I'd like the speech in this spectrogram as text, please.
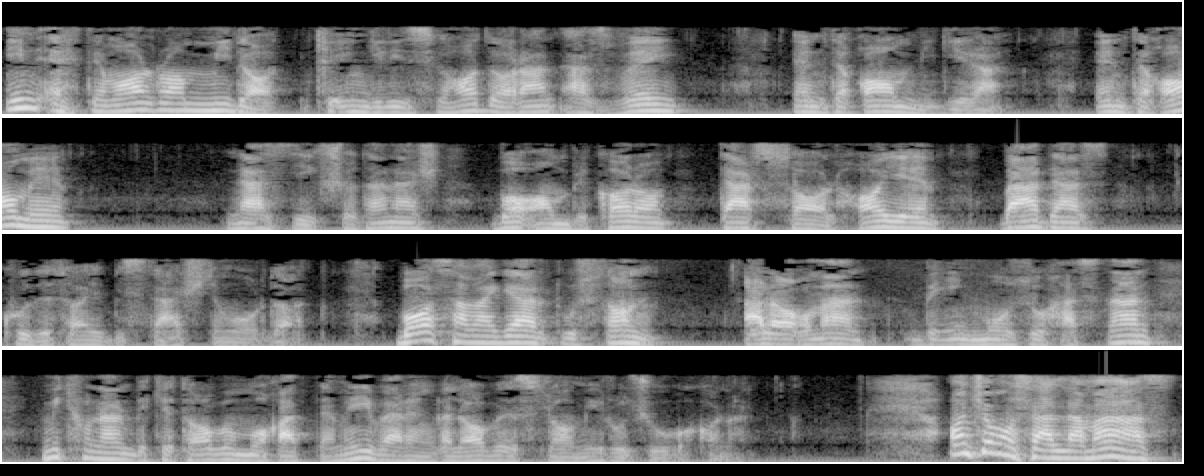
این احتمال را می‌داد که انگلیسی ها دارند از وی انتقام می‌گیرند انتقام نزدیک شدنش با آمریکا را در سالهای بعد از کودتای 28 مرداد. باز هم اگر دوستان علاقمند به این موضوع هستند می‌تونن به کتاب مقدمه بر انقلاب اسلامی رجوع بکنن. آنچه مسلمه است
